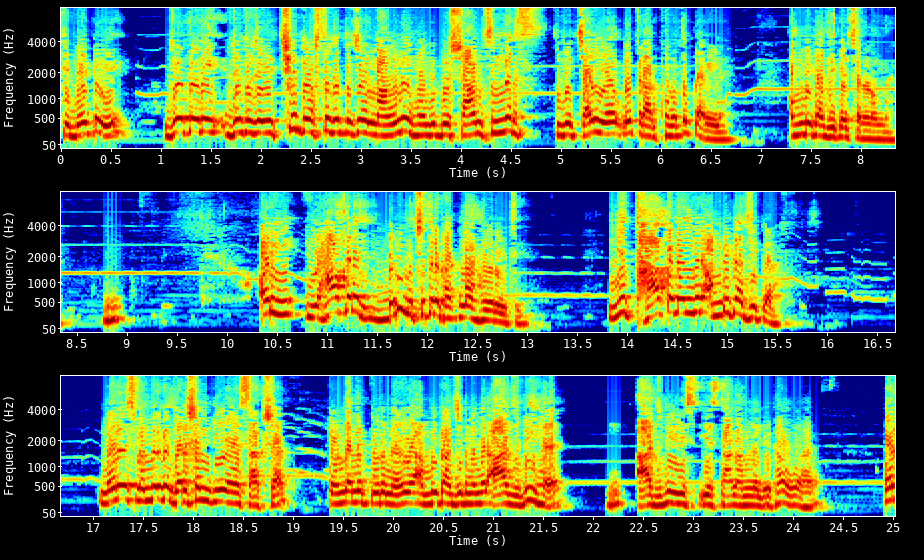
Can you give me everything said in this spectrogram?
कि बेटी, जो तेरी, जो तुझे इच्छित वस्तु जो तुझे मांगनी है, जो श्याम सुंदर तुझे चाहिए, वो प्रार्थना तो कर ले, अंबिका जी के चरणों में। और यहाँ पर एक बड़ी विचित्र घटना हो रही थी। ये था तो मंदिर अंबिका जी का। मैंने इस मंदिर के दर्शन किए हैं साक्षात पूर्व में ये अंबिका जी का मंदिर आज भी है। आज भी इस ये स्थान हमने देखा हुआ है। और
